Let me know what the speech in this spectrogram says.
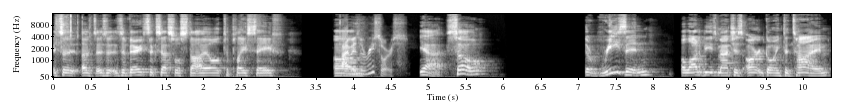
it's a, a it's a, it's a very successful style to play safe. Time is a Um, resource. yeah. So the reason a lot of these matches aren't going to time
